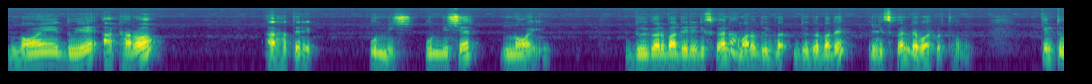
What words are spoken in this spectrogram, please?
নয়, দুয়ে আঠারো আর হাতের এক, উনিশ। উনিশের নয়। দুই গড় বাদে রেডিক্স পয়েন্ট আমারও দুই দুই ঘর বাদে রেডিক্স পয়েন্ট ব্যবহার করতে হবে। কিন্তু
